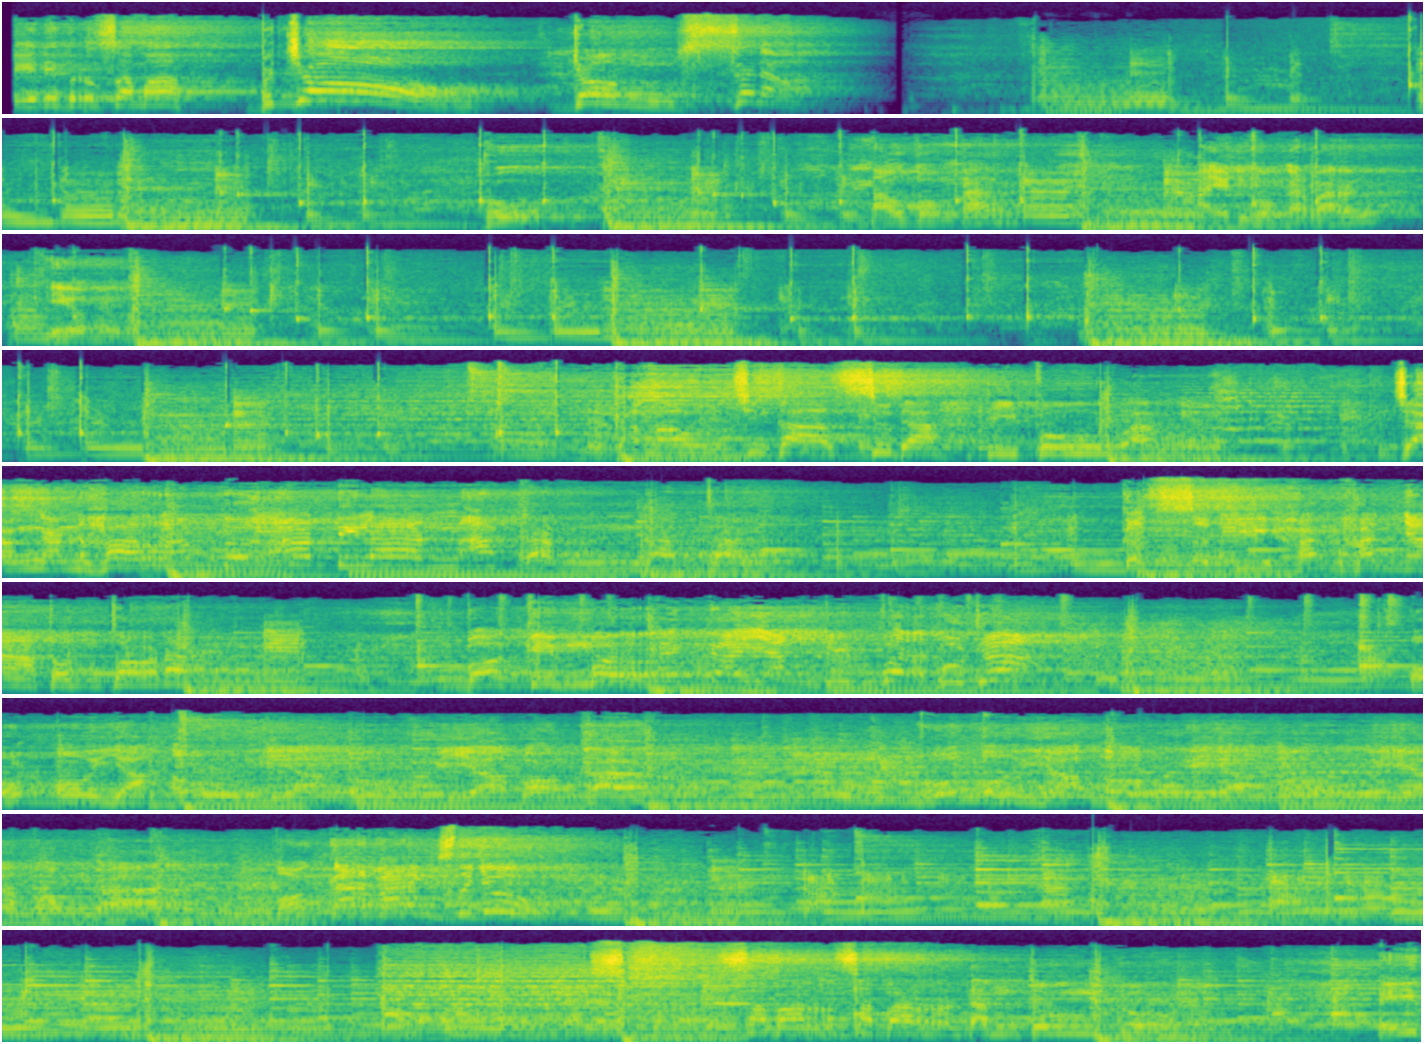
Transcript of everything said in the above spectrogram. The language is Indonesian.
Ini bersama Bejo John Cena. Ho. Tahu bongkar? Ayo dibongkar bareng. Yuk. Cinta sudah dibuang Jangan harap keadilan akan datang. Kesedihan hanya tontonan Bagi mereka yang diperbudak. Oh oh ya oh ya oh ya bongkar. Oh oh ya oh ya oh ya bongkar. Bongkar bareng setuju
